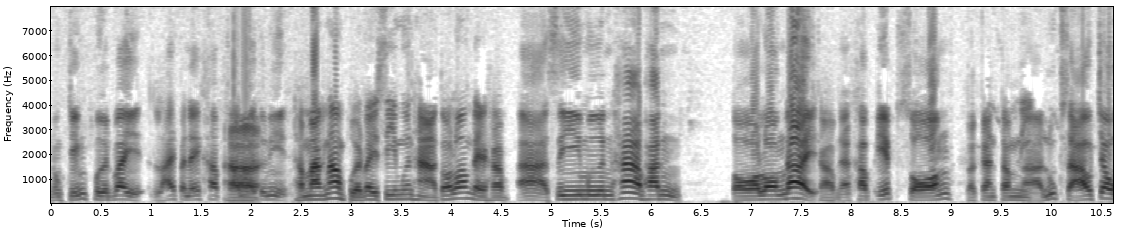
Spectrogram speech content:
น้องเจ๋งเปิดไว้หลายปานไหนครับถามว่าตัวนี้ถ้ามากน้ำเปิดไว้สี่หมื่นหาต่อรองได้ครับ อ่า45,000 ต่อรองได้ครับ นะครับ F2 ประกันตำหนิ อ่าลูกสาวเจ้า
